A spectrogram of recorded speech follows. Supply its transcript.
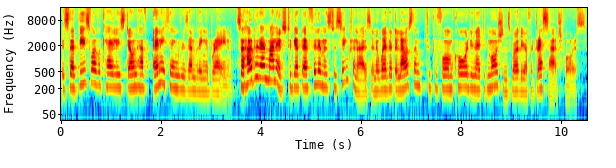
is that these volvocales don't have anything resembling a brain. So, how do they manage to get their filaments to synchronize in a way that allows them to perform coordinated motions worthy of a dressage horse?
